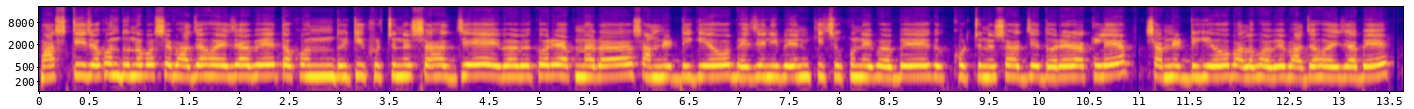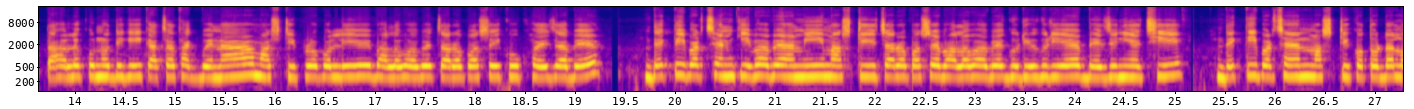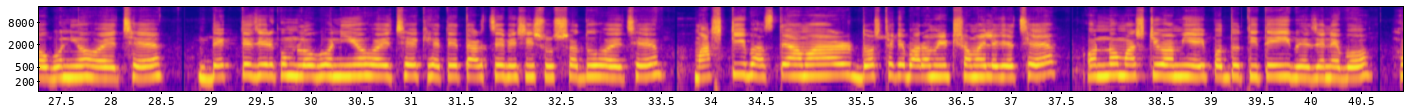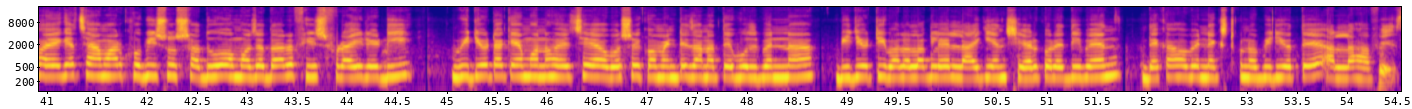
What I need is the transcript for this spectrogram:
মাছটি যখন দুনো পাশে ভাজা হয়ে যাবে, তখন দুইটি খুরচুনের সাহায্যে এভাবে করে আপনারা সামনের দিকেও ভেজে নেবেন। কিছুক্ষণ এভাবে খুরচুনের সাহায্যে ধরে রাখলে সামনের দিকেও ভালোভাবে ভাজা হয়ে যাবে। তাহলে কোনো দিকেই কাঁচা থাকবে না। মাছটি প্রপারলি ভালোভাবে চারপাশেই কুক হয়ে যাবে। দেখতেই পাচ্ছেন কীভাবে আমি মাছটি চারপাশে ভালোভাবে ঘুরিয়ে ঘুরিয়ে ভেজে নিয়েছি। দেখতেই পাচ্ছেন মাছটি কতটা লোভনীয় হয়েছে। দেখতে যেরকম লোভনীয় হয়েছে, খেতে তার চেয়ে বেশি সুস্বাদু হয়েছে। মাছটি ভাজতে আমার দশ থেকে বারো মিনিট সময় লেগেছে। অন্য মাছটিও আমি এই পদ্ধতিতেই ভেজে নেব। হয়ে গেছে আমার খুবই সুস্বাদু ও মজাদার ফিশ ফ্রাই রেডি। ভিডিওটা কেমন হয়েছে অবশ্যই কমেন্টে জানাতে ভুলবেন না। ভিডিওটি ভালো লাগলে লাইক অ্যান্ড শেয়ার করে দিবেন। দেখা হবে নেক্সট কোনো ভিডিওতে। আল্লাহ হাফিজ।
